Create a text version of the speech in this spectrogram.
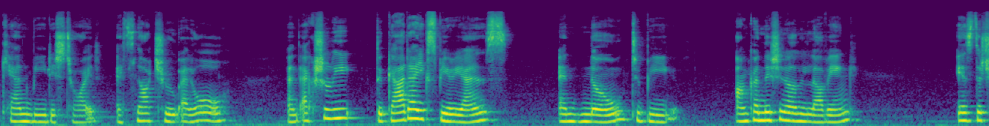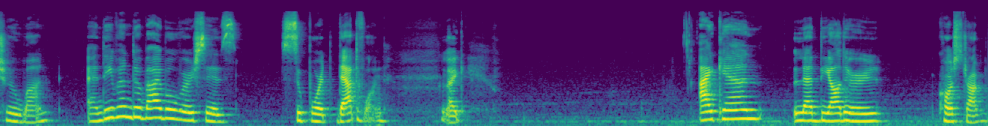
can be destroyed. It's not true at all. And actually, the God I experience and know to be unconditionally loving is the true one. And even the Bible verses support that one. Like, I can let the other construct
